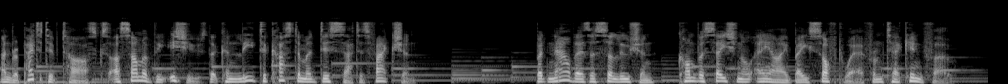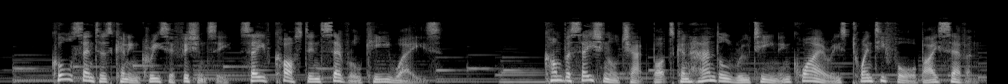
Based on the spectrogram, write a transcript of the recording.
and repetitive tasks are some of the issues that can lead to customer dissatisfaction. But now there's a solution, conversational AI-based software from Teckinfo. Call centers can increase efficiency, save cost in several key ways. Conversational chatbots can handle routine inquiries 24 by 7.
